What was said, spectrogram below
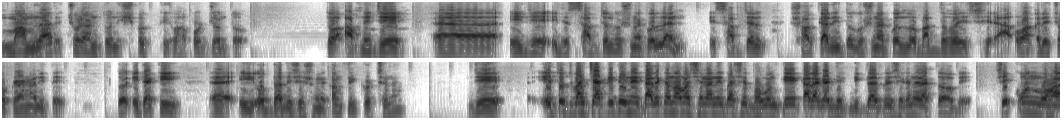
মামলার চূড়ান্ত নিষ্পত্তি হওয়া পর্যন্ত। তো আপনি যে এই যে এই যে সাবজেল ঘোষণা করলেন, এই সাবজেল সরকারই তো ঘোষণা করল, বাধ্য হয়েছে ওয়াকারে চোখ রাঙানিতে। তো এটা কি এই অধ্যাদেশের সঙ্গে কনফ্লিক্ট করছে না? যে, এ তো ভাই চাকরিতেই নেই, তাদের কেন আমার সেনানিবাসের ভবনকে কারাগার ডিক্লেয়ার করে সেখানে রাখতে হবে? সে কোন মহা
